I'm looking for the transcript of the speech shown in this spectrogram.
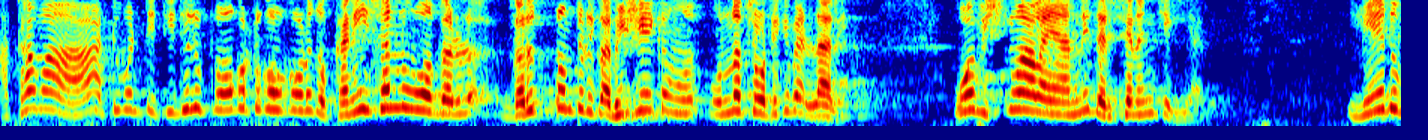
అథవా అటువంటి తిథులు పోగొట్టుకోకూడదు. కనీసం నువ్వు ఓ గరుత్మంతుడికి అభిషేకం ఉన్న చోటికి వెళ్ళాలి. ఓ విష్ణు ఆలయాన్ని దర్శనం చెయ్యాలి. లేదు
